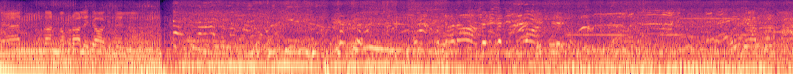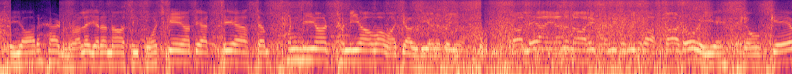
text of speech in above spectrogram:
ਮੈਂ ਤੁਹਾਨੂੰ ਮੈਂ ਭਰਾਲੇ ਜਾ ਕੇ ਮਿਲਣਾ। ਵਾ ਤੇ ਯਾਰ ਵਾਲੇ ਜਿਹੜਾ ਨਾ ਅਸੀਂ ਪਹੁੰਚ ਗਏ ਆ ਤੇ ਇੱਥੇ ਇਸ ਟਾਈਮ ਠੰਡੀਆਂ ਠੰਡੀਆਂ ਹਵਾਵਾਂ ਚੱਲਦੀਆਂ ਨੇ ਪਈਆਂ। ਰਾਲੇ ਆਏ ਆ ਤੇ ਨਾਲ ਹੀ ਠੰਡੀ ਠੰਡੀ ਹਵਾ ਸਟਾਰਟ ਹੋ ਗਈ ਹੈ ਕਿਉਂਕਿ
